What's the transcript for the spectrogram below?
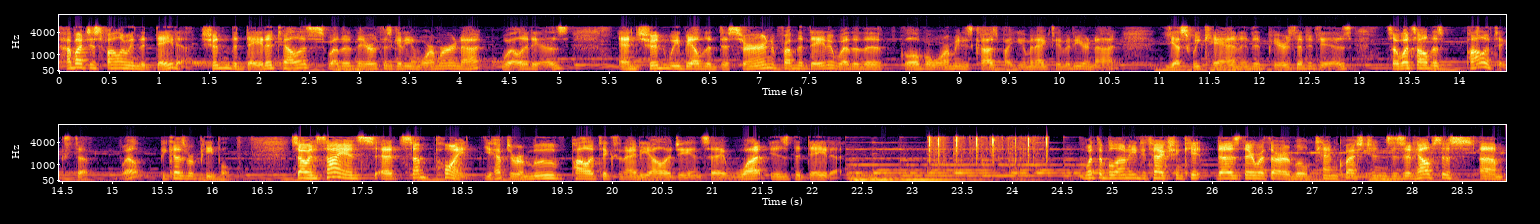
how about just following the data? Shouldn't the data tell us whether the Earth is getting warmer or not? Well, it is. And shouldn't we be able to discern from the data whether the global warming is caused by human activity or not? Yes, we can, and it appears that it is. So what's all this politics stuff? Well, because we're people. So in science, at some point, you have to remove politics and ideology and say, what is the data? What the baloney detection kit does there with our little 10 questions is it helps us um,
